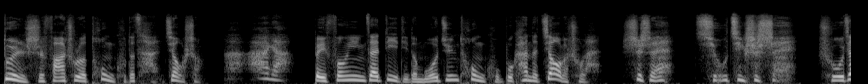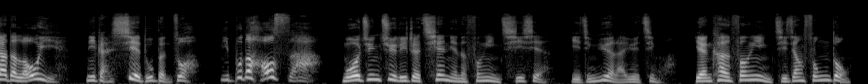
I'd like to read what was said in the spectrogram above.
顿时发出了痛苦的惨叫声。啊呀！被封印在地底的魔君痛苦不堪的叫了出来：“是谁？究竟是谁？楚家的蝼蚁，你敢亵渎本座？你不得好死啊！”魔君距离这千年的封印期限已经越来越近了，眼看封印即将松动，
